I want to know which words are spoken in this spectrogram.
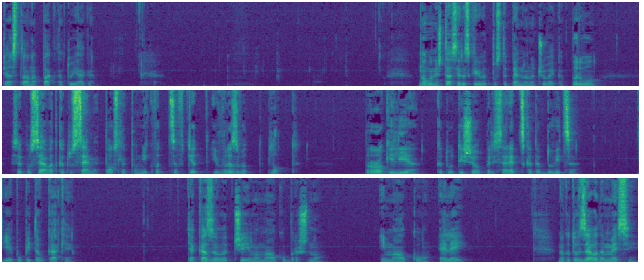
тя стана пак на тояга. Много неща се разкриват постепенно на човека. Първо се посяват като семе, после поникват, цъфтят и връзват плод. Пророк Илия, като отишъл при Сарепската вдовица и е попитал как е, тя казала, че има малко брашно и малко елей. Но като взела да меси,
